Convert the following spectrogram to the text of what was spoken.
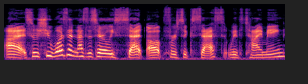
Uh, so she wasn't necessarily set up for success with timing,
